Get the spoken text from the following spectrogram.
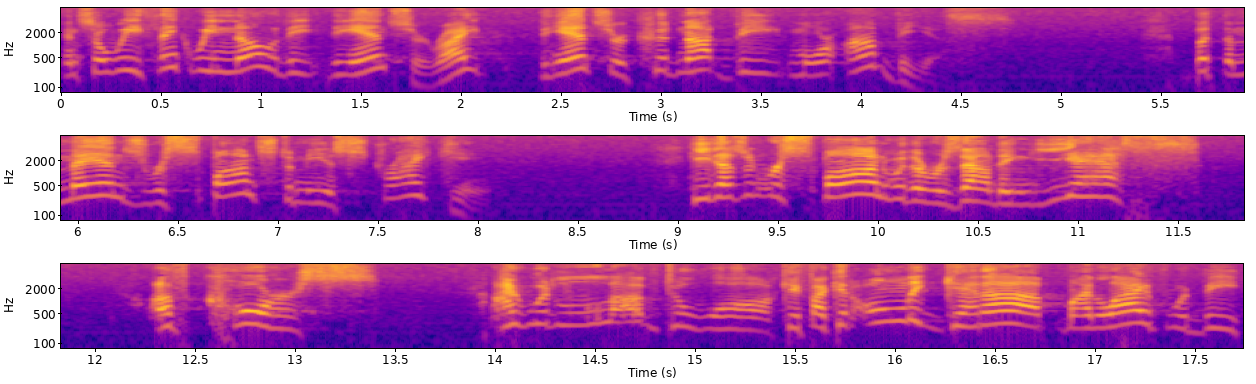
And so we think we know the, the answer, right? The answer could not be more obvious. But the man's response to me is striking. He doesn't respond with a resounding, yes, of course. I would love to walk. If I could only get up, my life would be,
